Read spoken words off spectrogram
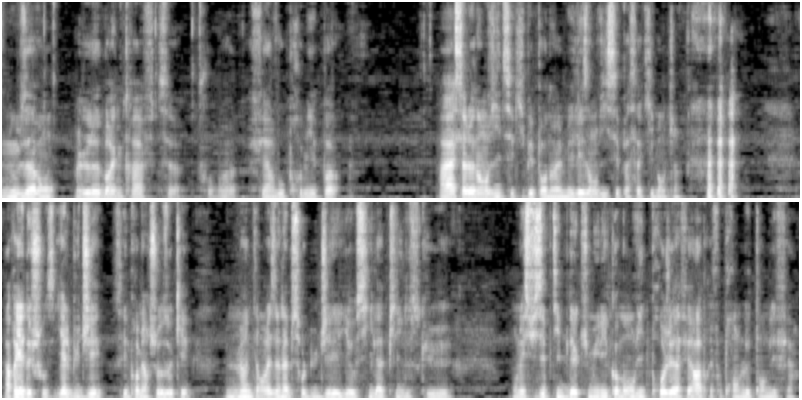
Nous avons le Braincraft pour euh, faire vos premiers pas. Ah, ça donne envie de s'équiper pour Noël, mais les envies, c'est pas ça qui manque. Hein. Après, il y a deux choses. Il y a le budget, c'est une première chose, ok même étant raisonnable sur le budget, il y a aussi la pile de ce que on est susceptible d'accumuler comme envie de projets à faire, après il faut prendre le temps de les faire.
